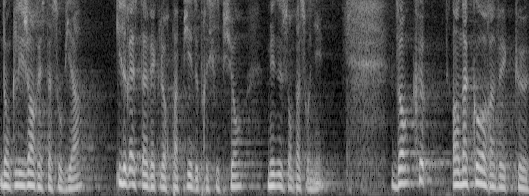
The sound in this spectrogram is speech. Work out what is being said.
Donc les gens restent à Sobia, ils restent avec leur papier de prescription, mais ne sont pas soignés. Donc, en accord avec euh,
